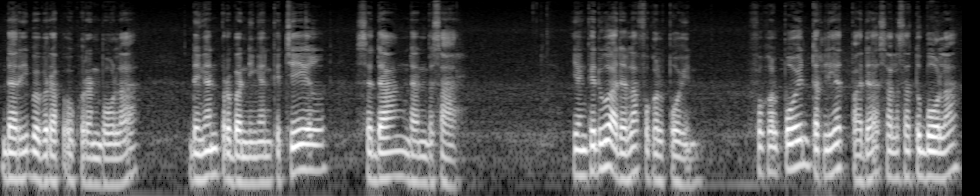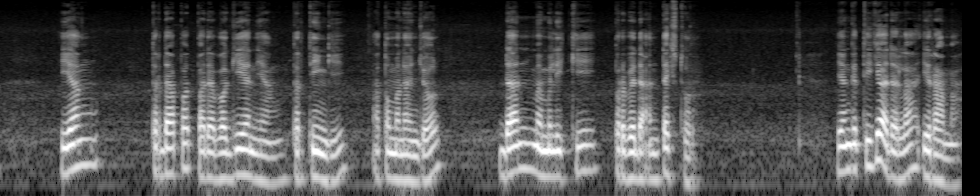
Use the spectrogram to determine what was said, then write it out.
dari beberapa ukuran bola dengan perbandingan kecil, sedang, dan besar. Yang kedua adalah focal point. Focal point terlihat pada salah satu bola yang terdapat pada bagian yang tertinggi atau menonjol dan memiliki perbedaan tekstur. Yang ketiga adalah irama.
